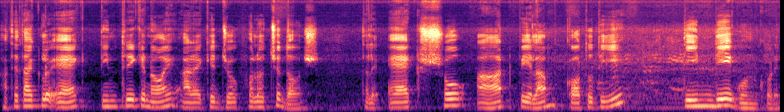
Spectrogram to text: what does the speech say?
হাতে থাকল এক, তিন ত্রিকে নয়, আর একের যোগফল হচ্ছে দশ। তাহলে একশো আট পেলাম, কত দিয়ে? তিন দিয়ে গুণ করে।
